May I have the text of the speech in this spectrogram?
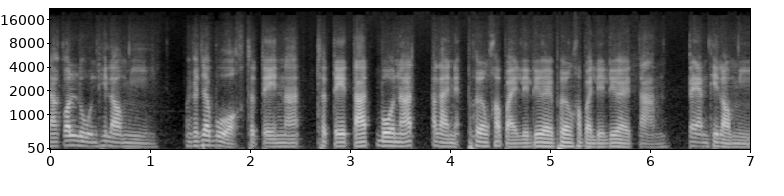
ดากอนรูนที่เรามี มันก็จะบวกสเตนัสสเตตัสโบนัสอะไรเนี่ยเพิ่มเข้าไปเรื่อยๆ เพิ่มเข้าไปเรื่อยๆ ตามแต้มที่เรามี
